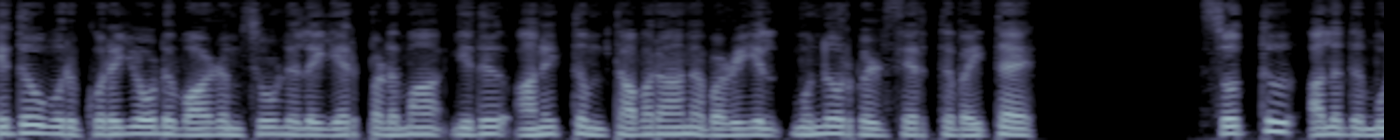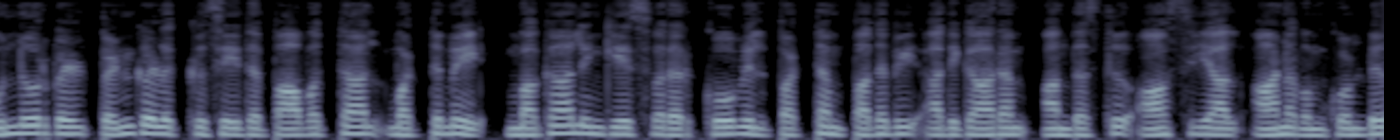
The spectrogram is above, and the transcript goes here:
ஏதோ ஒரு குறையோடு வாழும் சூழ்நிலை ஏற்படுமா? இது அனைத்தும் தவறான வழியில் முன்னோர்கள் சேர்த்து வைத்த சொத்து அல்லது முன்னோர்கள் பெண்களுக்கு செய்த பாவத்தால் மட்டுமே மகாலிங்கேஸ்வரர் கோவில் பட்டம் பதவி அதிகாரம் அந்தஸ்து ஆசியால் ஆணவம் கொண்டு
